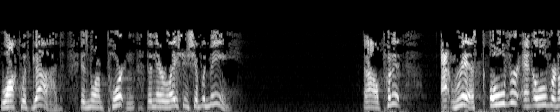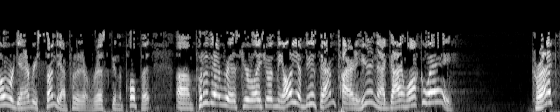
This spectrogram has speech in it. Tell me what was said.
walk with God is more important than their relationship with me. And I'll put it at risk over and over and over again. Every Sunday I put it at risk in the pulpit. Um, put it at risk, your relationship with me. All you have to do is say, I'm tired of hearing that guy and walk away. Correct?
